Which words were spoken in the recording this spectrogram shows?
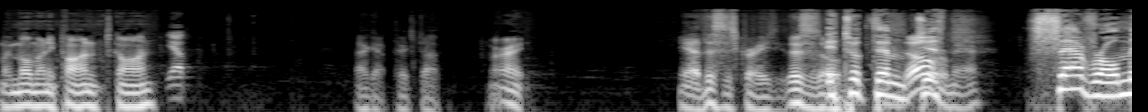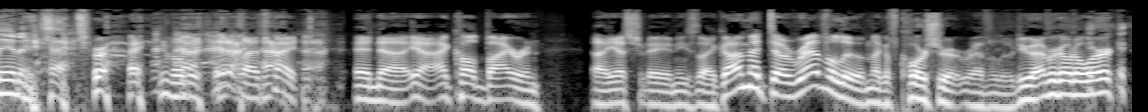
My Mo Money Pond's gone. Yep. I got picked up. All right. Yeah, this is crazy. This is over. It took them This is just over, man. several minutes. That's right. Well, they hit it last night. And uh, yeah, I called Byron uh, yesterday, and he's like, "I'm at the Revolut." I'm like, "Of course you're at Revolut. Do you ever go to work?"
